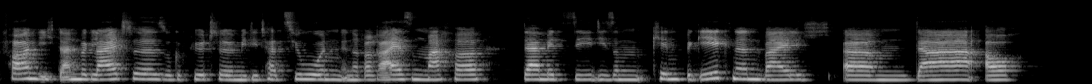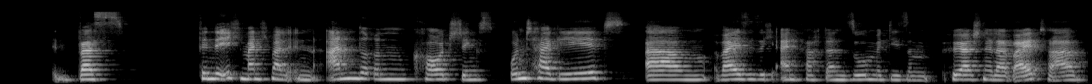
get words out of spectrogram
Frauen, die ich dann begleite, so geführte Meditationen, innere Reisen mache, damit sie diesem Kind begegnen, weil ich ähm, da auch was finde ich manchmal in anderen Coachings untergeht, ähm, weil sie sich einfach dann so mit diesem höher, schneller, weiter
